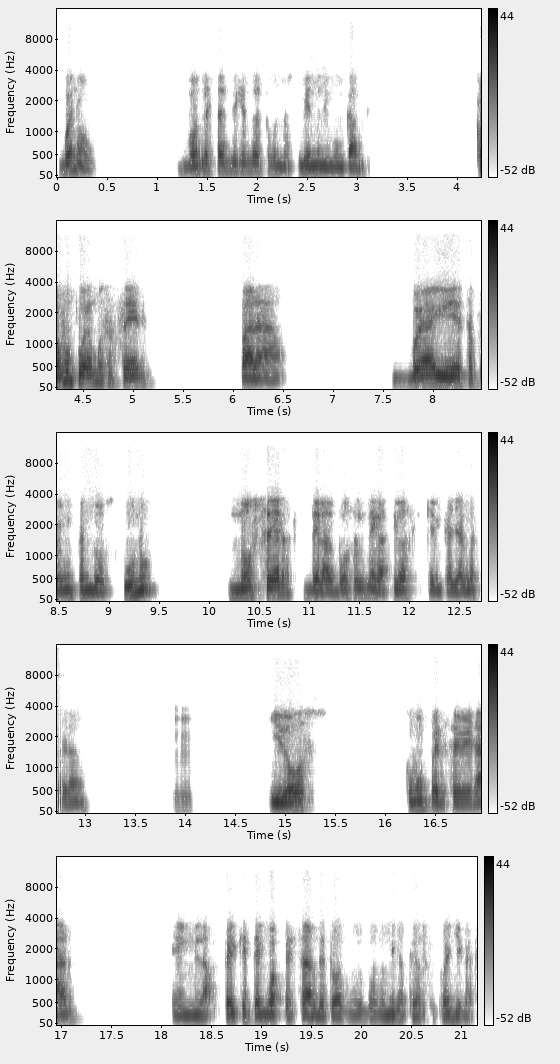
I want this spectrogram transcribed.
bueno, vos le estás diciendo esto, no estoy viendo ningún cambio. ¿Cómo podemos hacer para, voy a dividir esta pregunta en dos. Uno, no ser de las voces negativas que quieren callar la esperanza. Y dos, cómo perseverar en la fe que tengo a pesar de todas esas voces negativas que pueden llegar.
